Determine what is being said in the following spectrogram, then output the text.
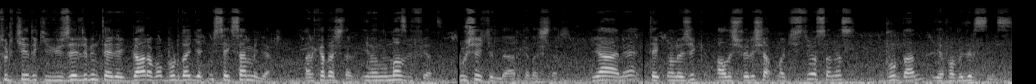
Türkiye'deki 150 bin TL'lik bir araba burada 70-80 milyar. Arkadaşlar inanılmaz bir fiyat. Bu şekilde arkadaşlar. Yani teknolojik alışveriş yapmak istiyorsanız buradan yapabilirsiniz.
